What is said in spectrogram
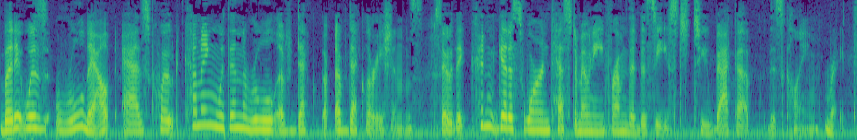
but it was ruled out as quote coming within the rule of dec- of declarations. So they couldn't get a sworn testimony from the deceased to back up this claim. Right.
